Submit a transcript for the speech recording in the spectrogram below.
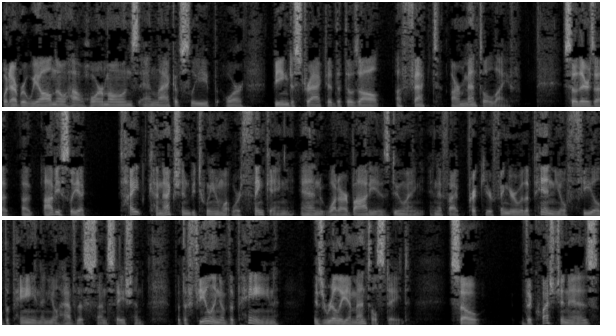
whatever. We all know how hormones and lack of sleep or being distracted, that those all affect our mental life. So there's a, a obviously a tight connection between what we're thinking and what our body is doing. And if I prick your finger with a pin, you'll feel the pain and you'll have this sensation. But the feeling of the pain is really a mental state. So the question is,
